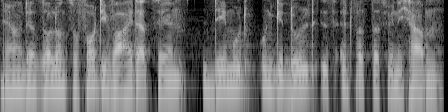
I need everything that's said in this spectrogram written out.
Ja, der soll uns sofort die Wahrheit erzählen. Demut und Geduld ist etwas, das wir nicht haben.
